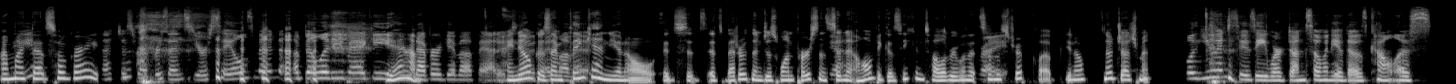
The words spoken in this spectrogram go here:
I'm See? like, that's so great. That just represents your salesman ability, Maggie. yeah. your never give up attitude. I know. Cause I am thinking, it. you know, it's, it's, it's better than just one person sitting at home because he can tell everyone that's right. in the strip club, you know, no judgment. Well, you and Susie worked on so many of those countless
